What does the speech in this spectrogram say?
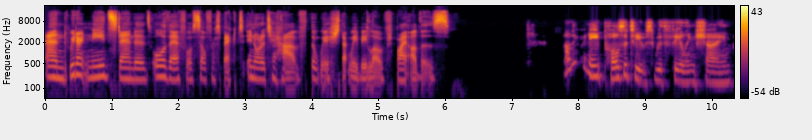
And we don't need standards or therefore self respect in order to have the wish that we be loved by others. Are there any positives with feeling shame?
